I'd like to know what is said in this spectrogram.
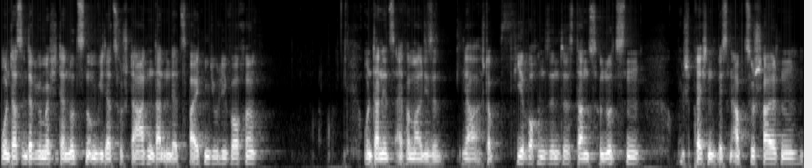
Und das Interview möchte ich dann nutzen, um wieder zu starten, dann in der zweiten Juliwoche. Und dann jetzt einfach mal diese, ja, ich glaube vier Wochen sind es, dann zu nutzen, um entsprechend ein bisschen abzuschalten,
